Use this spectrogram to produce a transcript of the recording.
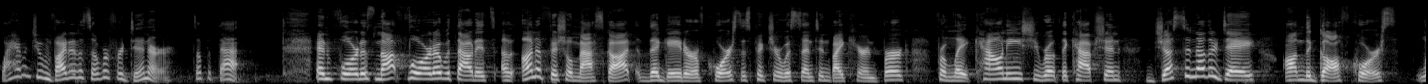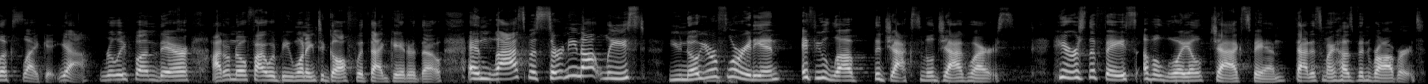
why haven't you invited us over for dinner? What's up with that? And Florida's not Florida without its uh, unofficial mascot, the gator, of course. This picture was sent in by Karen Burke from Lake County. She wrote the caption, just another day on the golf course. Looks like it. Yeah, really fun there. I don't know if I would be wanting to golf with that gator though. And last but certainly not least, you know you're a Floridian if you love the Jacksonville Jaguars. Here's the face of a loyal Jags fan. That is my husband, Robert.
